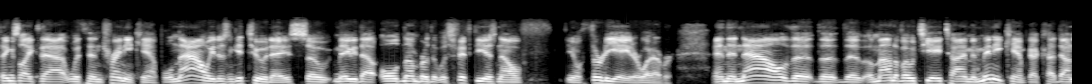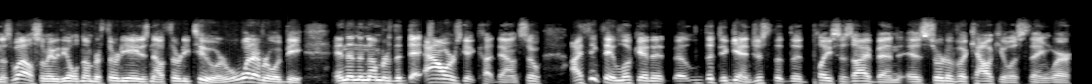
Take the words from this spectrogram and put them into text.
things like that within training camp. Well, now he doesn't get two a days, so maybe that old number that was 50 is now you know 38 or whatever. And then now the the the amount of ota time in mini camp got cut down as well. So maybe the old number 38 is now 32 or whatever it would be. And then the number of the hours get cut down. So i think they look at it uh, again just the, the places i've been as sort of a calculus thing where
